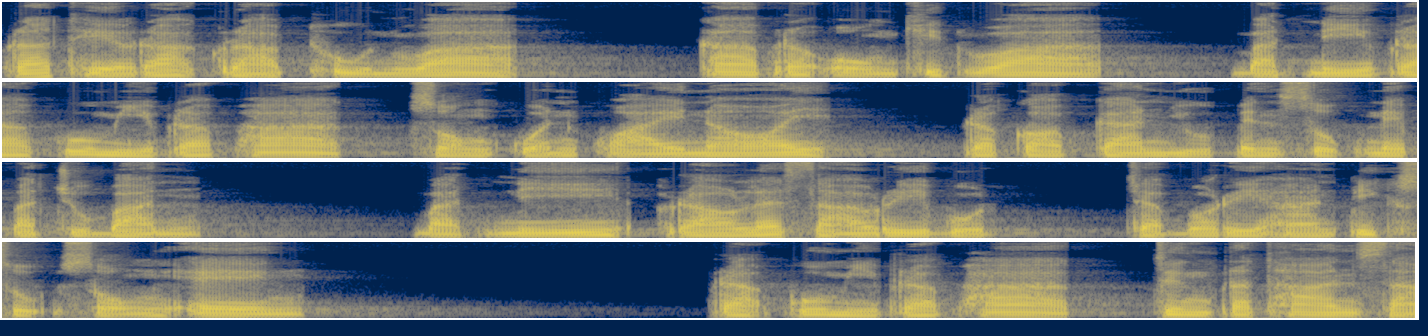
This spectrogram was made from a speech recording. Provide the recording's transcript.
พระเถระกราบทูลว่า ข้าพระองค์คิดว่า บัดนี้พระผู้มีพระภาคทรงขวนขวายน้อย ประกอบการอยู่เป็นสุขในปัจจุบัน บัดนี้เราและสารีบุตรจะบริหารภิกษุสงฆ์เอง พระผู้มีพระภาคจึงประทานสา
